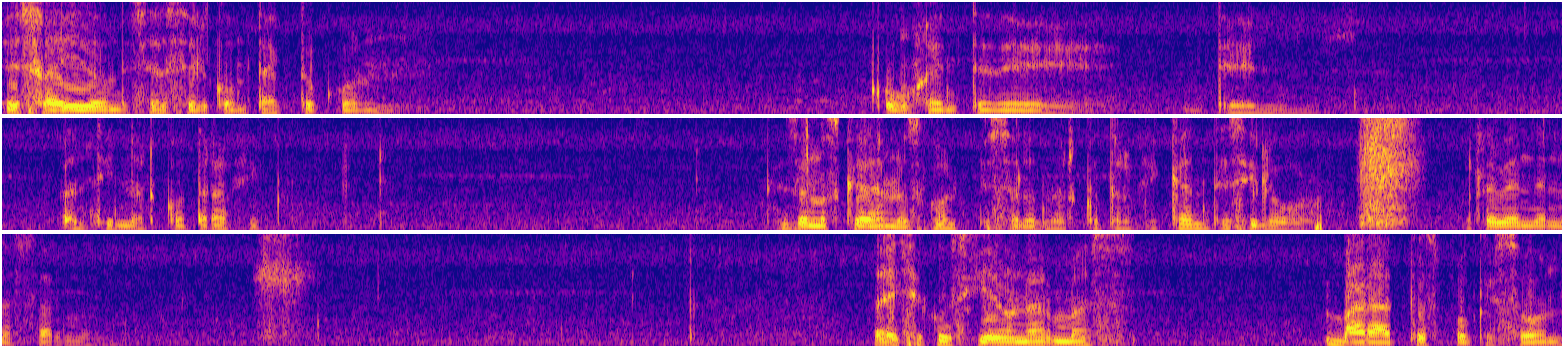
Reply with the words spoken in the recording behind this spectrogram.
Es ahí donde se hace el contacto con, con gente de, del antinarcotráfico. Eso nos quedan los golpes a los narcotraficantes y luego revenden las armas. Ahí se consiguieron armas baratas porque son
